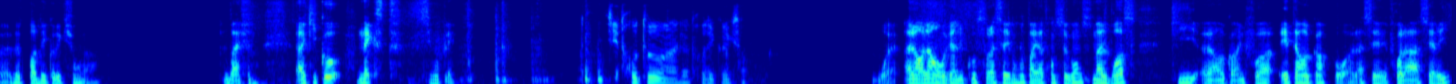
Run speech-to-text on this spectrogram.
euh, le 3D collection là. Bref. Akiko, next, s'il vous plaît. initié trop tôt hein, le trop des collections. Ouais. Alors là, on revient du coup sur la série dont on parlait il y a 30 secondes, Smash Bros, qui, euh, encore une fois, est un record pour la, sé- pour la série,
